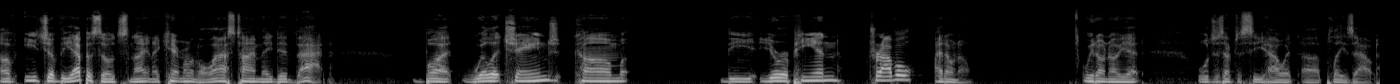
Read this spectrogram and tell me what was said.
of each of the episodes tonight, and I can't remember the last time they did that. But will it change come the European travel? I don't know. We don't know yet. We'll just have to see how it uh, plays out.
